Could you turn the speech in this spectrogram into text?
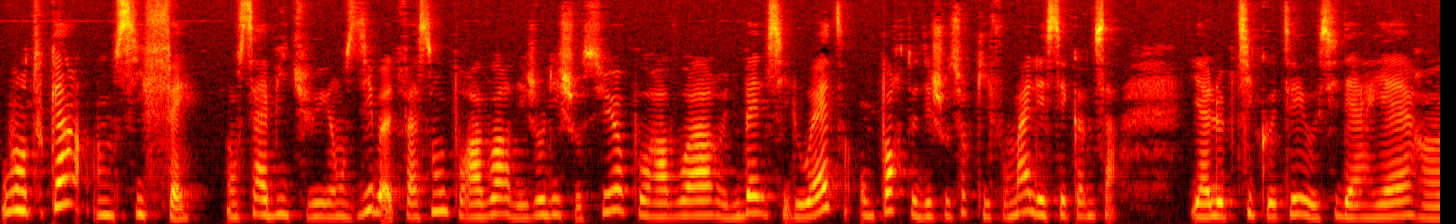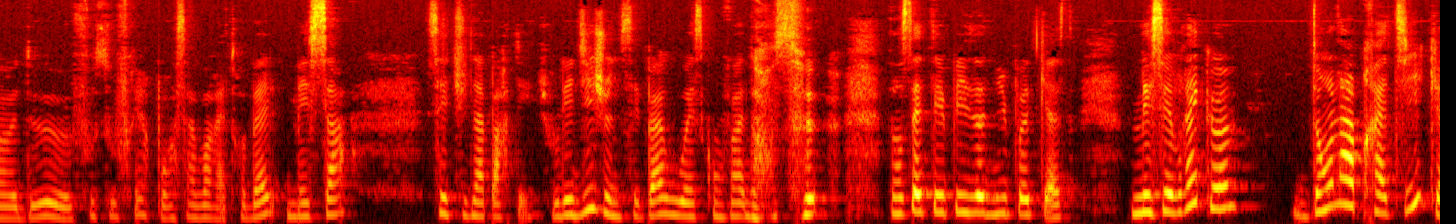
Ou en tout cas, on s'y fait. On s'est habitué. On se dit, bah, de toute façon, pour avoir des jolies chaussures, pour avoir une belle silhouette, on porte des chaussures qui font mal et c'est comme ça. Il y a le petit côté aussi derrière euh, de euh, faut souffrir pour savoir être belle, mais ça, c'est une aparté. Je vous l'ai dit, je ne sais pas où est-ce qu'on va dans ce, dans cet épisode du podcast. Mais c'est vrai que dans la pratique,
